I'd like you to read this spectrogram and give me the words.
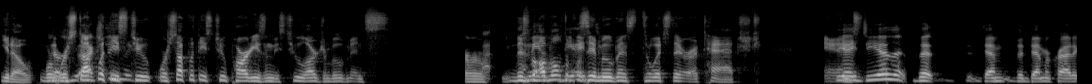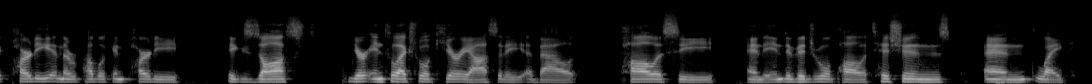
You know, we're, no, we're stuck actually, with these like, two. We're stuck with these two parties and these two larger movements, or there's I mean, a multiplicity of movements to which they're attached. And the idea that that dem- the Democratic Party and the Republican Party exhaust your intellectual curiosity about policy and individual politicians and like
